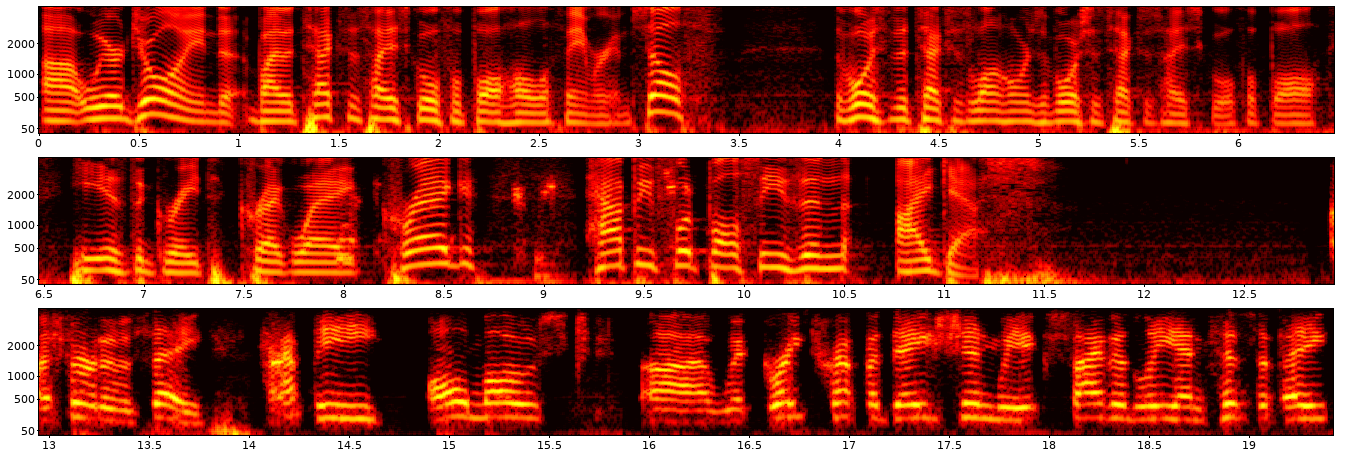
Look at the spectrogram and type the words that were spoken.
Uh, we are joined by the Texas High School Football Hall of Famer himself, the voice of the Texas Longhorns, the voice of Texas High School football. He is the great Craig Way. Craig, happy football season, I guess. I started to say, happy, almost, uh, with great trepidation, we excitedly anticipate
